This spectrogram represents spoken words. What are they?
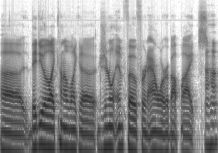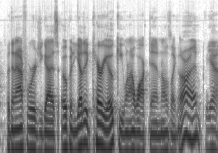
Uh, they do like kind of like a general info for an hour about bikes. Uh-huh. But then afterwards, you guys open. You did karaoke when I walked in, and I was like, all right, yeah,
